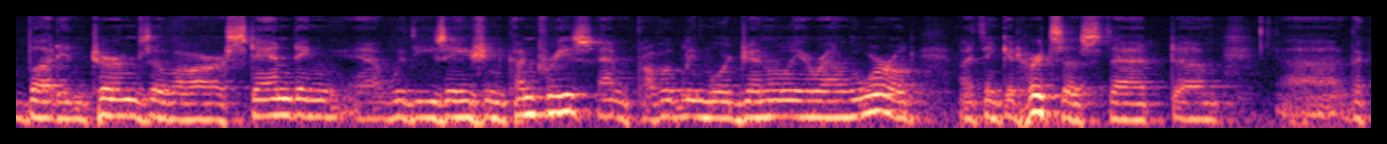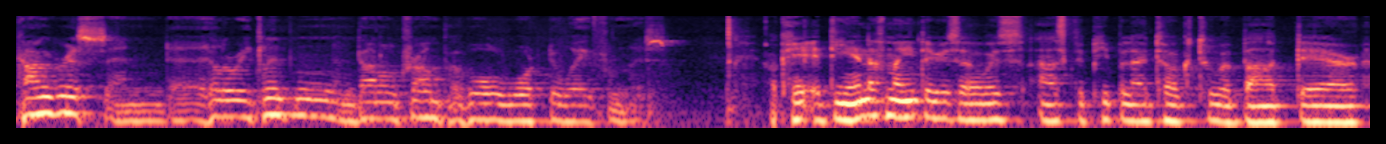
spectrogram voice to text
but in terms of our standing uh, with these Asian countries and probably more generally around the world, I think it hurts us that um, uh, the Congress and uh, Hillary Clinton and Donald Trump have all walked away from this. Okay, at the end of my interviews, I always ask the people I talk to about their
